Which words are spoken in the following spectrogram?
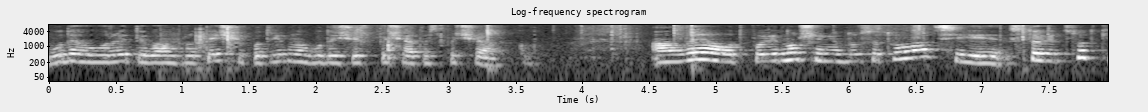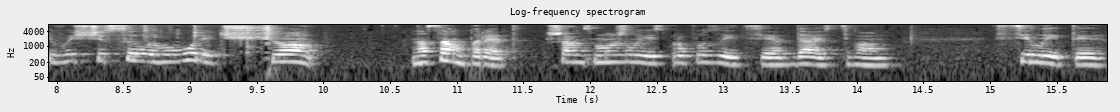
буде говорити вам про те, що потрібно буде щось почати спочатку. Але от по відношенню до ситуації 100% вищі сили говорять, що насамперед шанс, можливість, пропозиція дасть вам зцілити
